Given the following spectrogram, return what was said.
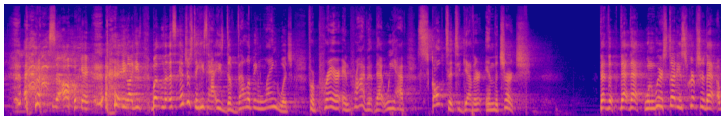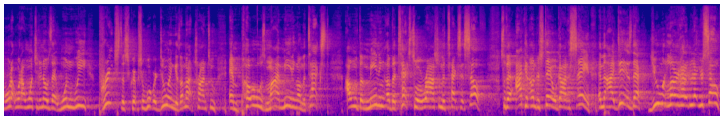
and I said, Oh, okay. he, like he's, but it's interesting. He's, he's developing language for prayer in private that we have sculpted together in the church. That, the, that, that when we're studying scripture, that what, what I want you to know is that when we preach the scripture, what we're doing is I'm not trying to impose my meaning on the text. I want the meaning of the text to arise from the text itself so that I can understand what God is saying. And the idea is that you would learn how to do that yourself.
